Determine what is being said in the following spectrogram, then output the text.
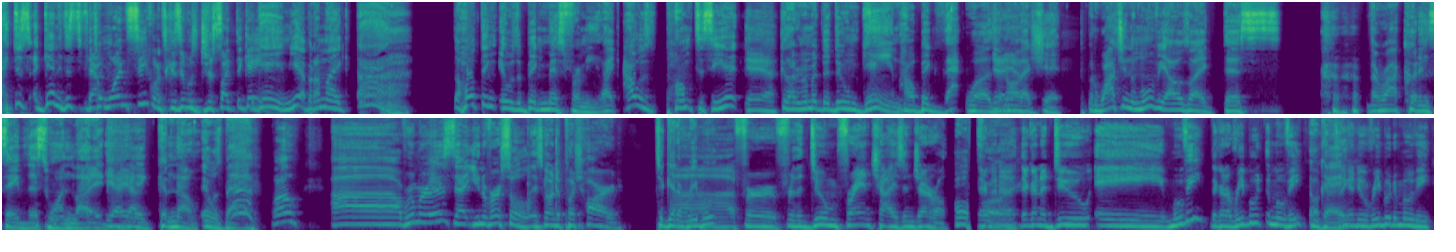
I just again, it just That one sequence because it was just like the game. game, yeah. But I'm like, ah, the whole thing. It was a big miss for me. Like I was pumped to see it Yeah, yeah. because I remember the Doom game, how big that was, Yeah, and all yeah. that shit. But watching the movie, I was like, this. the Rock couldn't save this one. Like, Yeah, yeah. could- no, it was bad. Well, uh, rumor is that Universal is going to push hard To get a reboot, uh, for for the Doom franchise in general. oh, They're for- gonna they're gonna do a movie. They're gonna reboot the movie. So okay. they're gonna do a reboot a movie,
